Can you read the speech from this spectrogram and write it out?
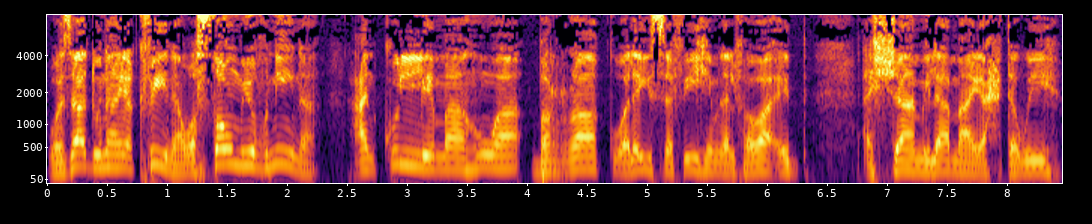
وزادنا يكفينا والصوم يغنينا عن كل ما هو براق وليس فيه من الفوائد الشاملة ما يحتويه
